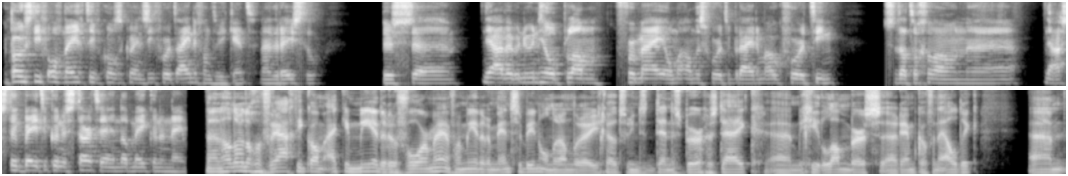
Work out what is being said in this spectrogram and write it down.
een positieve of negatieve consequentie voor het einde van het weekend naar de race toe. Dus uh, ja, we hebben nu een heel plan voor mij om anders voor te bereiden, maar ook voor het team. Zodat we gewoon een stuk beter kunnen starten en dat mee kunnen nemen. Nou, dan hadden we nog een vraag die kwam eigenlijk in meerdere vormen en van meerdere mensen binnen. Onder andere je grote vriend Dennis Burgersdijk, uh, Michiel Lambers, uh, Remco van Eldik. Um,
